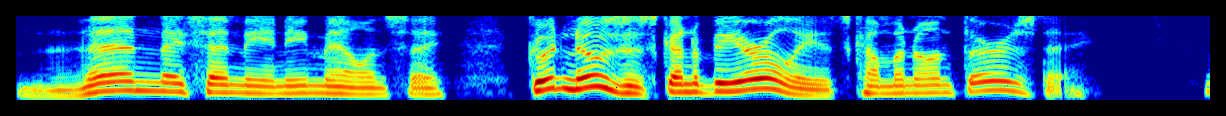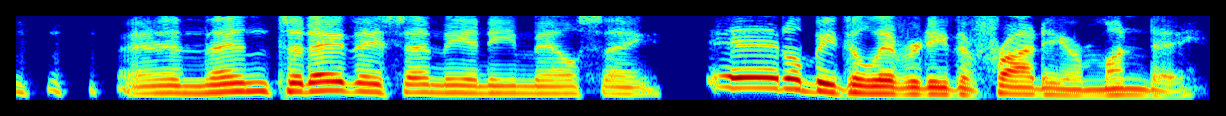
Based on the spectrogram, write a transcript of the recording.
Then they send me an email and say, Good news, it's going to be early. It's coming on Thursday. And then today they send me an email saying, It'll be delivered either Friday or Monday.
